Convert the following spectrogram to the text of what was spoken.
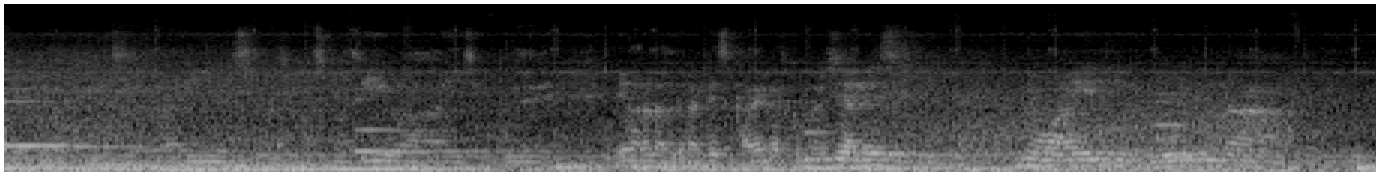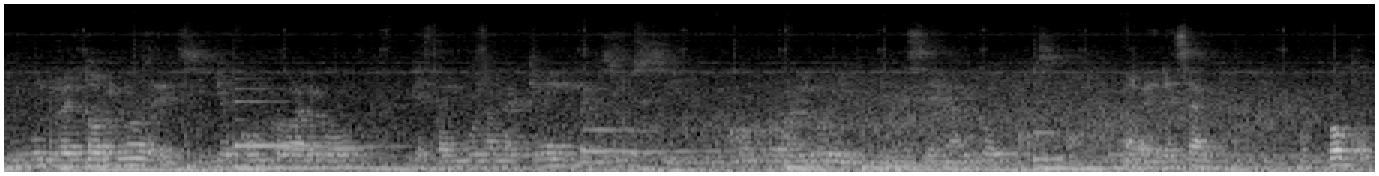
que la ahí es, más masiva y se puede llegar a las grandes cadenas comerciales. No hay ningún retorno de si yo compro algo que está en una aquel versus si yo compro algo y ese algo para regresar un poco.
